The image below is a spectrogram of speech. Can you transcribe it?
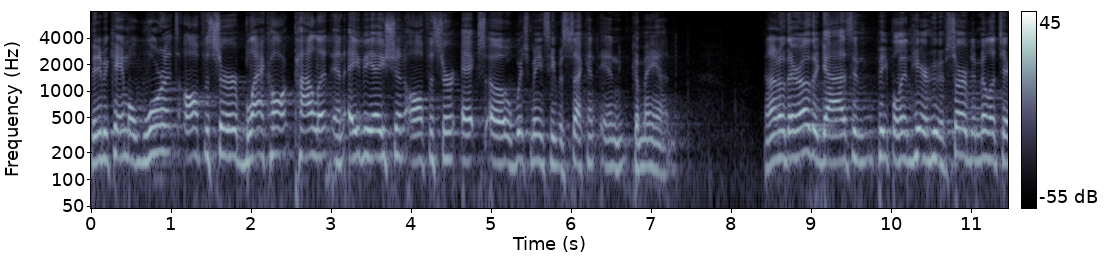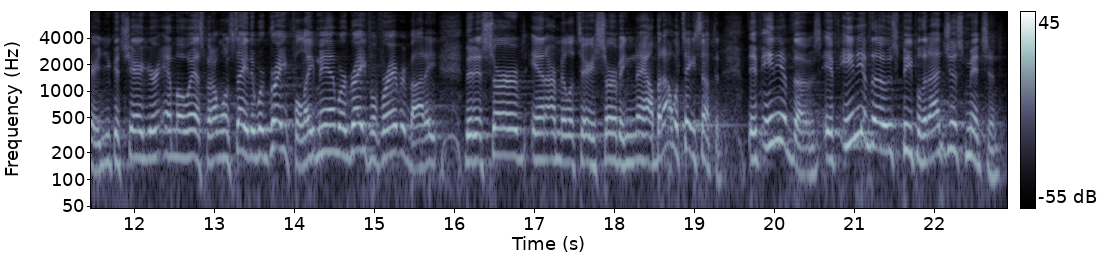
Then he became a warrant officer, Black Hawk pilot, and aviation officer XO, which means he was second in command. And I know there are other guys and people in here who have served in military. and You could share your MOS, but I want to say that we're grateful. Amen. We're grateful for everybody that has served in our military serving now. But I will tell you something. If any of those, if any of those people that I just mentioned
